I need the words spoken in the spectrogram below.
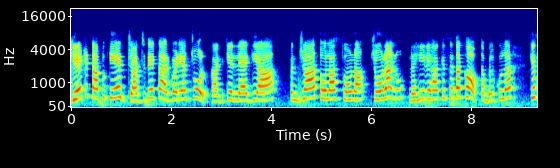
ਗੇਟ ਟੱਪ ਕੇ ਜੱਜ ਦੇ ਘਰ ਵੜਿਆ ਚੋਰ। ਕੱਢ ਕੇ ਲੈ ਗਿਆ 50 ਤੋਲਾ ਸੋਨਾ। ਚੋਰਾਂ ਨੂੰ ਨਹੀਂ ਰਿਹਾ ਕਿਸੇ ਦਾ ਖੌਫ। ਤਾਂ ਬਿਲਕੁਲ ਕਿਸ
